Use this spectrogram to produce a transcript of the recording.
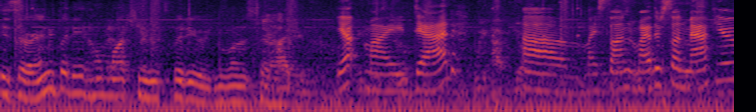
is there anybody at home watching this video you want to say hi to? Yep, my dad, um, my son, my other son Matthew,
